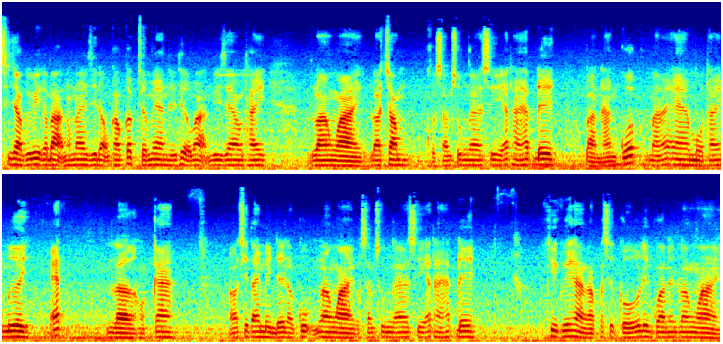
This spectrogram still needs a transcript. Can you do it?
Xin chào quý vị các bạn, hôm nay di động cao cấp.vn giới thiệu bạn video thay loa ngoài, loa trong của Samsung Galaxy S2 HD bản Hàn Quốc mã E120 SL hoặc K. Đó, trên tay mình đây là cụm loa ngoài của Samsung Galaxy S2 HD. Khi quý hàng gặp các sự cố liên quan đến loa ngoài,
